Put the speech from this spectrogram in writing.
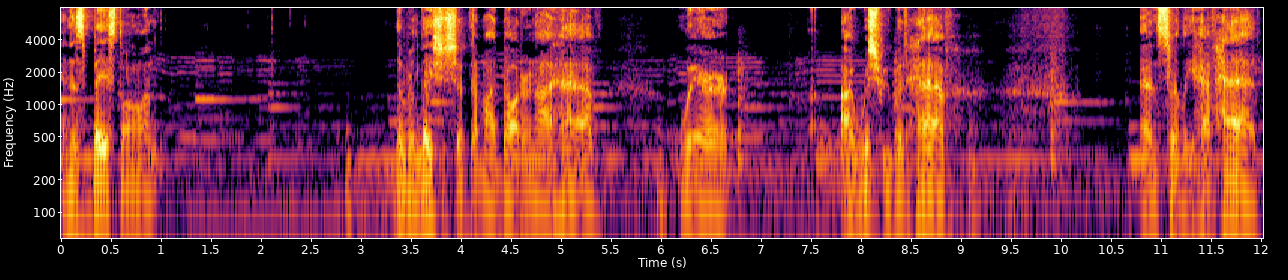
and it's based on the relationship that my daughter and I have, where I wish we would have, and certainly have had,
